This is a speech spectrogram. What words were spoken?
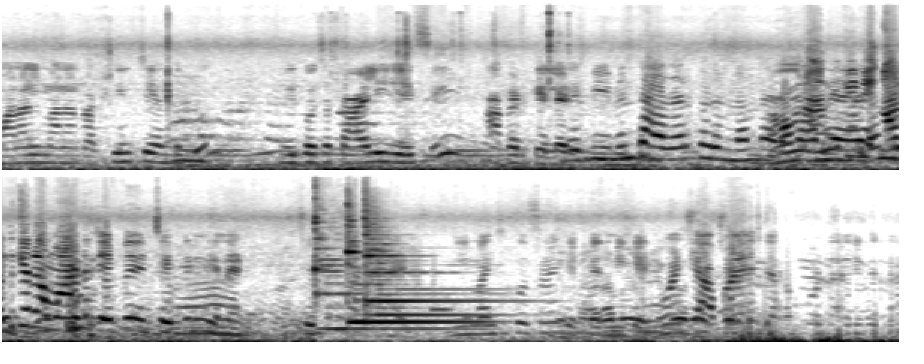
మనల్ని మనం రక్షించేందుకు మీరు కొంచెం ఖాళీ చేసి అక్కడికి వెళ్ళండి. అందుకే నా మాట చెప్పి చెప్పింది వినండి చెప్పింది. మీ మంచి కోసమే చెప్పేది. మీకు ఎటువంటి అపాయం జరగకూడదు కదా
